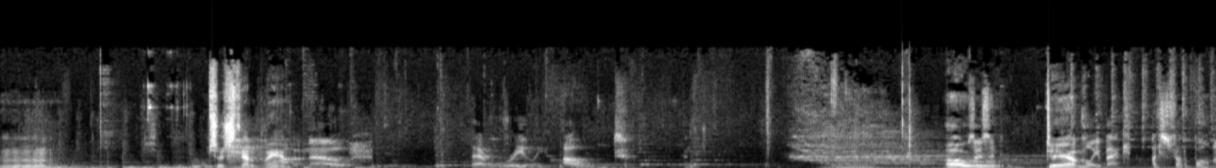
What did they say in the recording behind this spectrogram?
I'm sure she's got a plan. No. They're really old. And Oh, Call damn. you back. I just found a bomb.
